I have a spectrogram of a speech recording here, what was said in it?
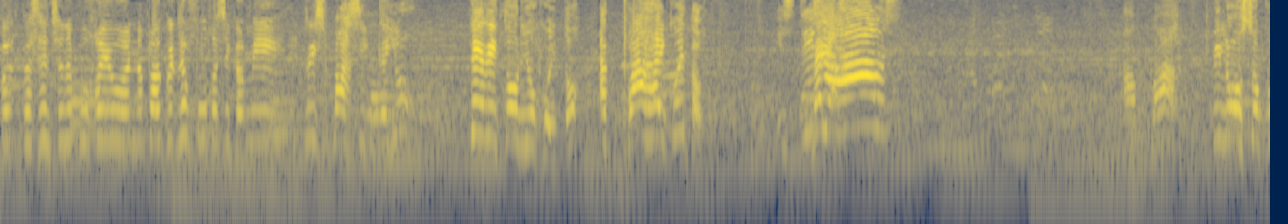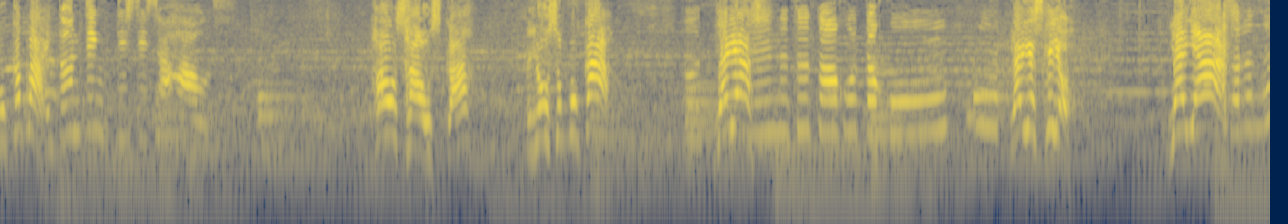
pa pasensya na po kayo. ah. Napagod lang po kasi kami. Trespassing kayo. Teritoryo ko ito at bahay ko ito. Is this Layas! a house? Aba, pilosopo ka pa. I don't think this is a house. House-house ka? Pilosopo ka? Layas! Natatakot ako. Layas kayo! Layas! Tara na.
